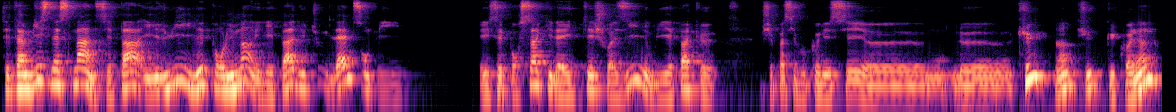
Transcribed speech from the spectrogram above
C'est un businessman, c'est pas et lui, il est pour l'humain, il n'est pas du tout, il aime son pays. Et c'est pour ça qu'il a été choisi. N'oubliez pas que, je ne sais pas si vous connaissez le Q, hein, Q, QAnon.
